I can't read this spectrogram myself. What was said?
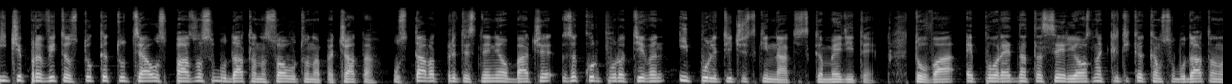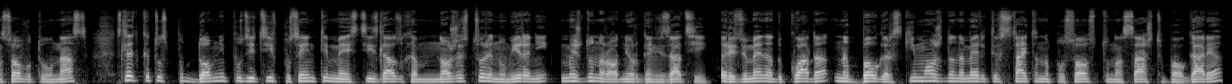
и че правителство като цяло спазва свободата на словото на печата. Остават притеснения обаче за корпоративен и политически натиск към медиите. Това е поредната сериозна критика към свободата на словото у нас, след като с подобни позиции в последните месеци излязоха множество реномирани международни организации. Резюме на доклада на български може да намерите в сайта на посолството на САЩ в България,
